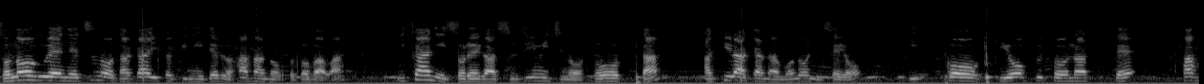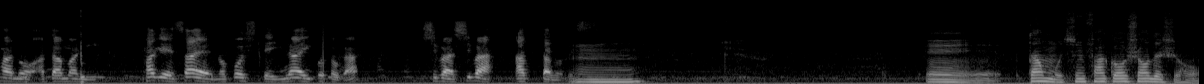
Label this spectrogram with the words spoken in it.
その上熱の高い時に出る母の言葉はいかにそれが筋道の通った明らかなものにせよ一向記憶となって母の頭に影さえ残していないことがしばしばあったのです。呃，当母亲发高烧的时候，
